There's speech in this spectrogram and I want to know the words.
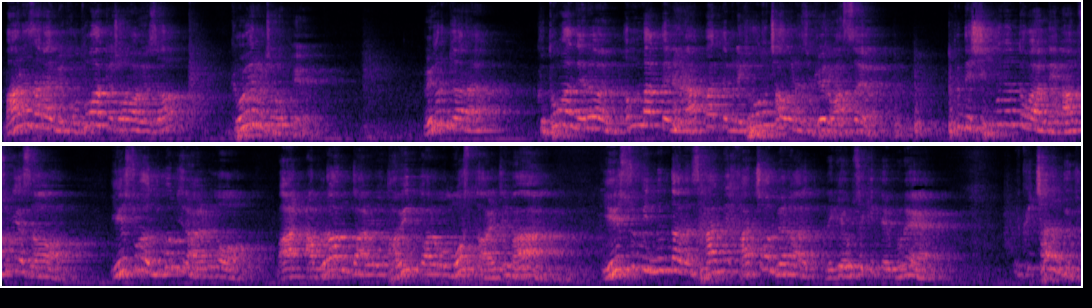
많은 사람이 고등학교 졸업하면서 교회를 졸업해요. 왜 그런 줄 알아요? 그동안에는 엄마 때문에 아빠 때문에 효도 차원에서 교회를 왔어요. 근데 19년 동안 내 마음속에서 예수가 누군지를 알고 아브라함도 알고 다윗도 알고 모세도 알지만 예수 믿는다는 삶의 가치관 변화가 내게 없었기 때문에 귀찮은 거지.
